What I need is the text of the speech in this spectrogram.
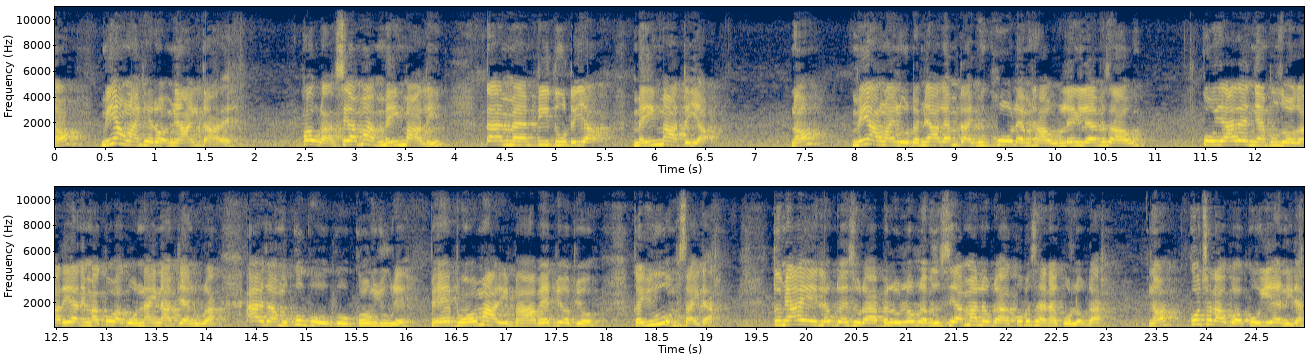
နော်မင်းအောင်လိုက်ထဲတော့အများကြီးတာတယ်ဟုတ်လားဆီယမမိန်းမလေးတာမန်ပြည်သူတစ်ယောက်မိန်းမတစ်ယောက်နော် မင်းအောင်လိုက်လို့ဓမြလည်းမတိုက်ဘူးခိုးလည်းမထားဘူးလိန်လည်းမစားဘူးကိုရတဲ့ညံပူစော်ကားတွေကနေမှကိုယ့်ဘာကိုနိုင်တာပြန်လူတာအဲဒါကြောင့်မို့ကိုကိုကိုဂုံယူတယ်ဘယ်ဘောမတွေဘာပဲပြောပြောဂယူးကိုမဆိုင်တာသူများရေလောက်တယ်ဆိုတာဘယ်လိုလောက်လဲမသိဘူးဆီယမလောက်တာကိုယ့်ပစံနဲ့ကိုလောက်တာနော်ကိုချက်လောက်ပေါ်ကိုရက်နေတာ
